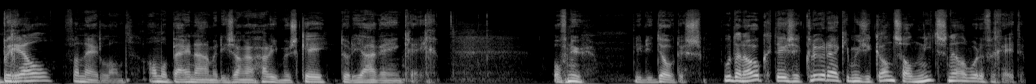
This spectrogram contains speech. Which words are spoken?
brel van Nederland. Allemaal bijnamen die zanger Harry Musquet door de jaren heen kreeg. Of nu, nu die dood is. Hoe dan ook, deze kleurrijke muzikant zal niet snel worden vergeten.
